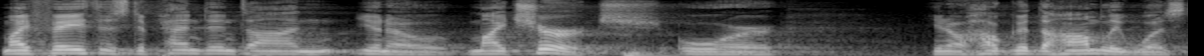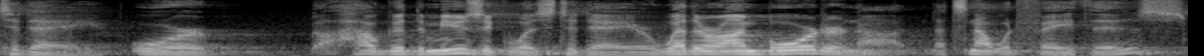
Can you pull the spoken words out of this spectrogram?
My faith is dependent on, you know, my church or, you know, how good the homily was today or how good the music was today or whether I'm bored or not. That's not what faith is.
